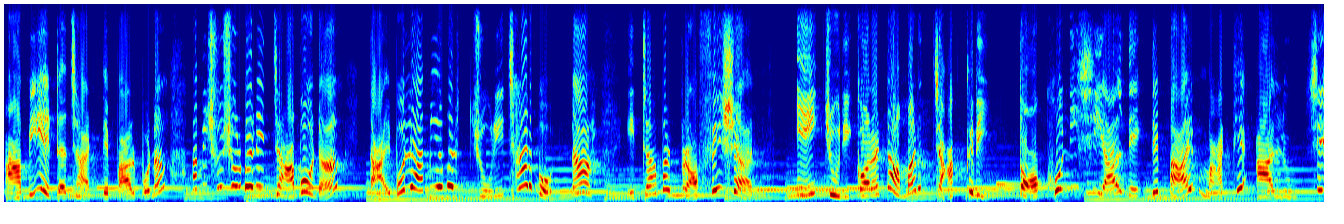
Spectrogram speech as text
আমি এটা ছাড়তে পারব না, আমি শ্বশুর বাড়ি যাব না। তাই বলে আমি আবার চুরি ছাড়বো? না, এটা আমার প্রফেশন এই চুরি করাটা আমার চাকরি। তখনই শিয়াল দেখতে পায় মাঠে আলু। সে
